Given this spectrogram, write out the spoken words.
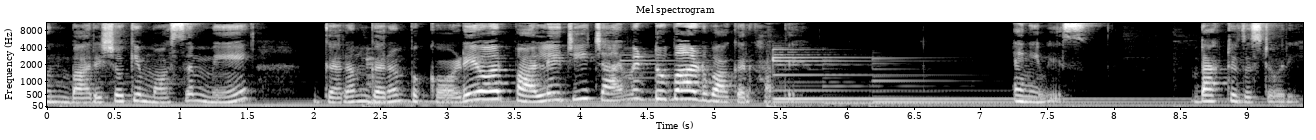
उन बारिशों के मौसम में गरम गरम पकौड़े और पाले जी चाय में डुबा डुबा कर खाते। Anyways back to the story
